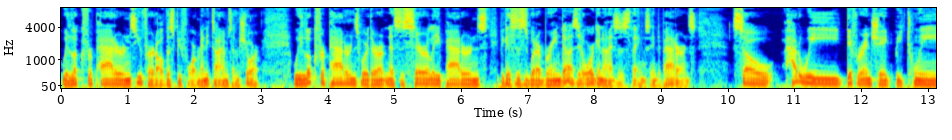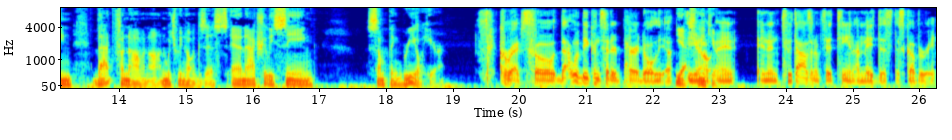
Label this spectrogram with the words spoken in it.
we look for patterns. You've heard all this before many times, I'm sure. We look for patterns where there aren't necessarily patterns because this is what our brain does. It organizes things into patterns. So how do we differentiate between that phenomenon, which we know exists, and actually seeing something real here? Correct. So that would be considered pareidolia. Yes, you thank know, you. And, and in 2015, I made this discovery.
